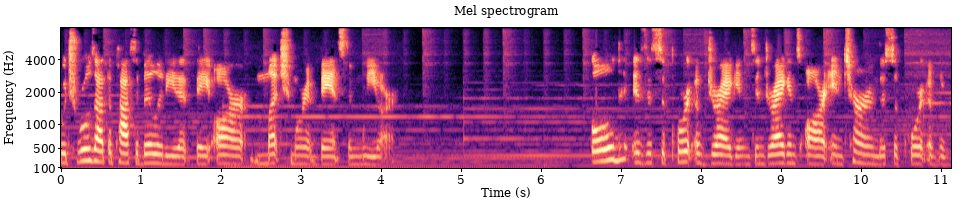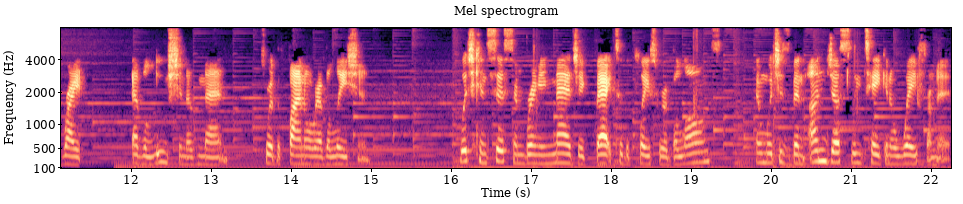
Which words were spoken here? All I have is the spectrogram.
which rules out the possibility that they are much more advanced than we are. Gold is the support of dragons, and dragons are, in turn, the support of the right evolution of men toward the final revelation, which consists in bringing magic back to the place where it belongs and which has been unjustly taken away from it.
